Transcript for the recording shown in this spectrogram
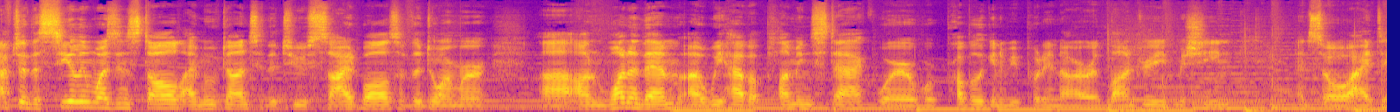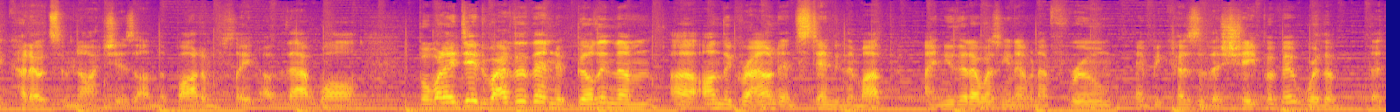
After the ceiling was installed, I moved on to the two side walls of the dormer. Uh, on one of them, uh, we have a plumbing stack where we're probably going to be putting our laundry machine. And so I had to cut out some notches on the bottom plate of that wall. But what I did, rather than building them uh, on the ground and standing them up, I knew that I wasn't gonna have enough room. And because of the shape of it, where the, the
